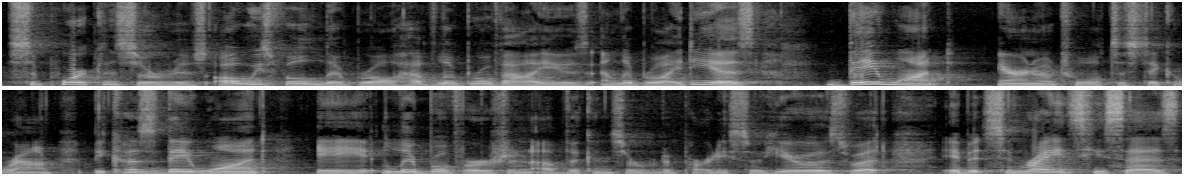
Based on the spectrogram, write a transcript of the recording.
support conservatives, always vote liberal, have liberal values and liberal ideas, they want Erin O'Toole to stick around because they want a liberal version of the Conservative Party. So here is what Ibbitson writes. He says,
